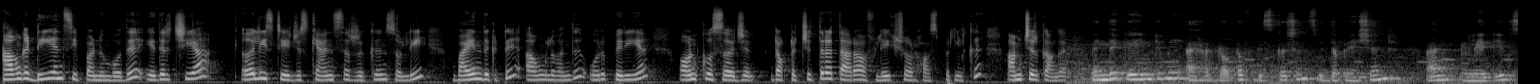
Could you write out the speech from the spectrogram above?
அவங்க டிஎன்சி பண்ணும்போது எதிர்ச்சியாக ஏர்லி ஸ்டேஜஸ் கேன்சர் இருக்குன்னு சொல்லி பயந்துக்கிட்டு அவங்கள வந்து ஒரு பெரிய onco surgeon doctor Chitradhara of lakeshore ஹாஸ்பிட்டலுக்கு அனுப்பிச்சிருக்காங்க When they came to me, I had lot of discussions with the patient and relatives,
